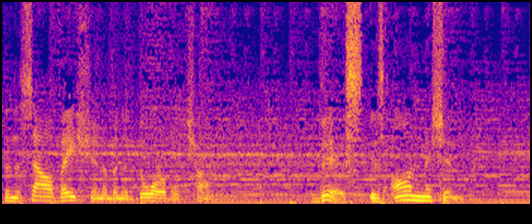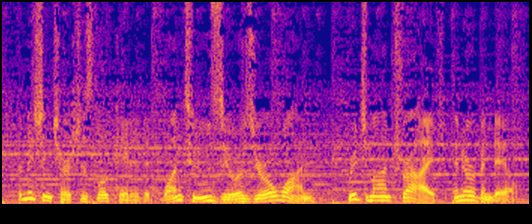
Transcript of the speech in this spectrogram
than the salvation of an adorable child. This is On Mission. The Mission Church is located at 12001 Ridgemont Drive in Urbandale.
